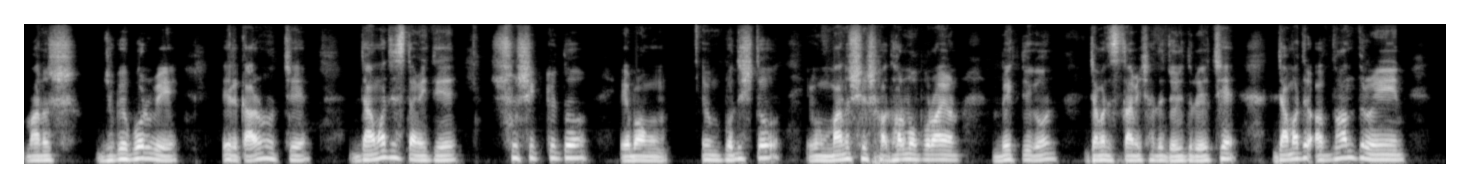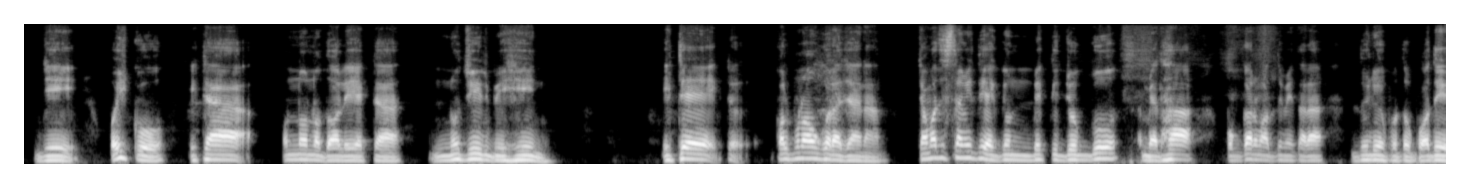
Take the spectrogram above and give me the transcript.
মানুষ ঝুঁকে পড়বে। এর কারণ হচ্ছে জামাত ইসলামীতে সুশিক্ষিত এবং এবং প্রতিষ্ঠিত এবং মানুষের ধর্মপরায়ণ ব্যক্তিগণ জামাত ইসলামীর সাথে জড়িত রয়েছে। জামাতের অভ্যন্তরীণ যে ঐক্য, এটা অন্য অন্য দলে একটা নজিরবিহীন। এটা একটা কল্পনাও করা যায় না। জামাত ইসলামীতে একজন ব্যক্তি যোগ্য মেধা প্রজ্ঞার মাধ্যমে তারা দলীয় পদ, পদে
